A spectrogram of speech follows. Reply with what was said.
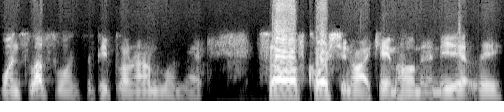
one's loved ones, the people around one, right? So, of course, you know, I came home and immediately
